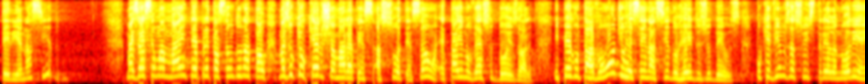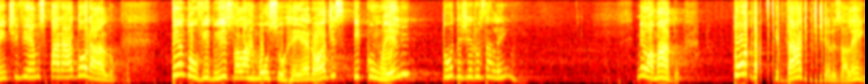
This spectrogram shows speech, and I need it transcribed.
teria nascido. Mas essa é uma má interpretação do Natal. Mas o que eu quero chamar a, a sua atenção é está aí no verso 2, olha. E perguntavam: onde o recém-nascido rei dos judeus? Porque vimos a sua estrela no Oriente e viemos para adorá-lo. Tendo ouvido isso, alarmou-se o rei Herodes e com ele toda Jerusalém. Meu amado, toda a cidade de Jerusalém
